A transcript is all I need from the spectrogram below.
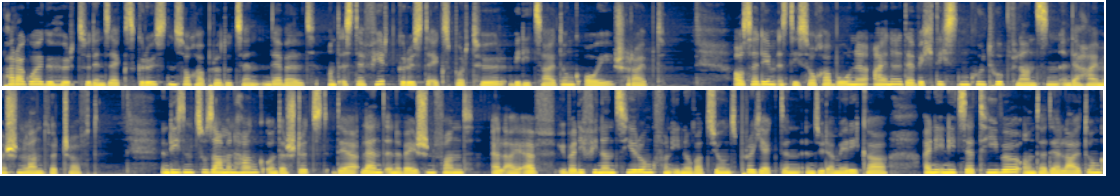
Paraguay gehört zu den sechs größten Soja-Produzenten der Welt und ist der viertgrößte Exporteur, wie die Zeitung OI schreibt. Außerdem ist die Sojabohne eine der wichtigsten Kulturpflanzen in der heimischen Landwirtschaft. In diesem Zusammenhang unterstützt der Land Innovation Fund LIF über die Finanzierung von Innovationsprojekten in Südamerika eine Initiative unter der Leitung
